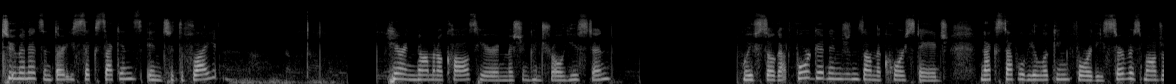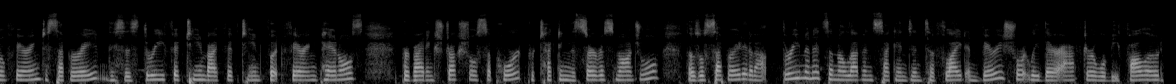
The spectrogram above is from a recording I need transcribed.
Two minutes and 36 seconds into the flight. Hearing nominal calls here in Mission Control Houston. We've still got four good engines on the core stage. Next up, we'll be looking for the service module fairing to separate. This is three 15 by 15 foot fairing panels, providing structural support, protecting the service module. Those will separate at about 3 minutes and 11 seconds into flight, and very shortly thereafter will be followed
